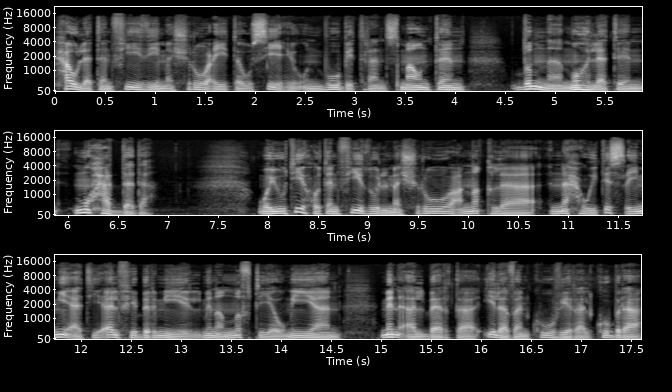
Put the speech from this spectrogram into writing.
حول تنفيذ مشروع توسيع أنبوب ترانس ماونتن ضمن مهلة محددة. ويتيح تنفيذ المشروع نقل نحو 900 ألف برميل من النفط يوميا من ألبرتا إلى فانكوفر الكبرى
